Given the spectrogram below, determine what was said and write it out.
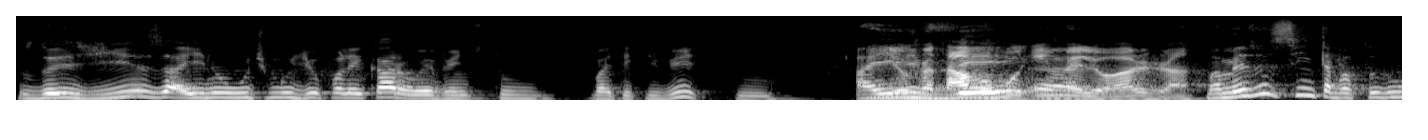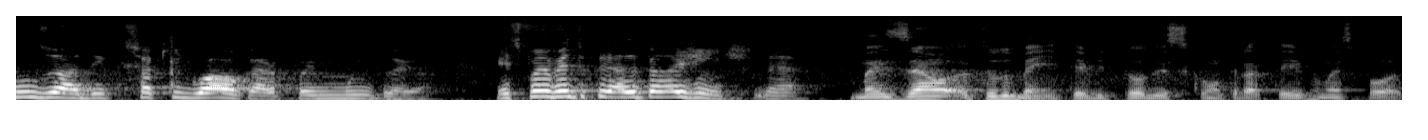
os dois dias, aí no último dia eu falei, cara, o evento tu, tu vai ter que vir. Aí e eu ele já tava veio, um pouquinho é, melhor já. Mas mesmo assim, tava todo mundo zoado, só que igual, cara, foi muito legal. Esse foi um evento criado pela gente, né? Mas é, tudo bem, teve todo esse contratempo, mas, pô,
